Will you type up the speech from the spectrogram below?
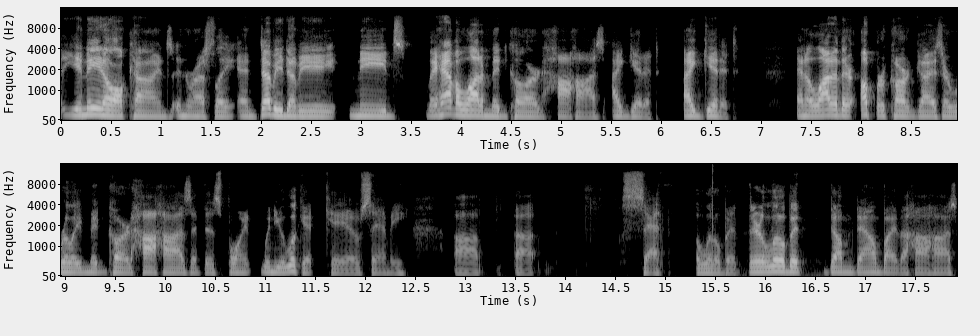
you need all kinds in wrestling, and WWE needs. They have a lot of mid card ha-has. I get it. I get it. And a lot of their upper card guys are really mid card ha-has at this point. When you look at KO, Sammy, uh, uh, Seth, a little bit, they're a little bit dumbed down by the ha-has.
